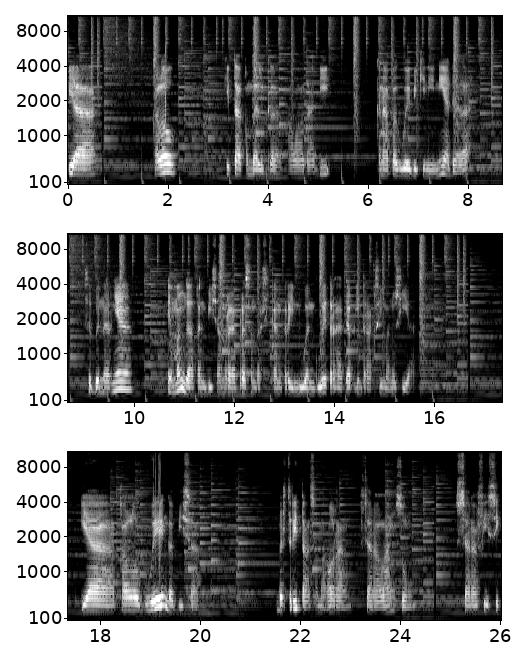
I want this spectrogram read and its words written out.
Ya kalau kita kembali ke awal tadi kenapa gue bikin ini adalah sebenarnya emang gak akan bisa merepresentasikan kerinduan gue terhadap interaksi manusia. Ya kalau gue nggak bisa bercerita sama orang secara langsung secara fisik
